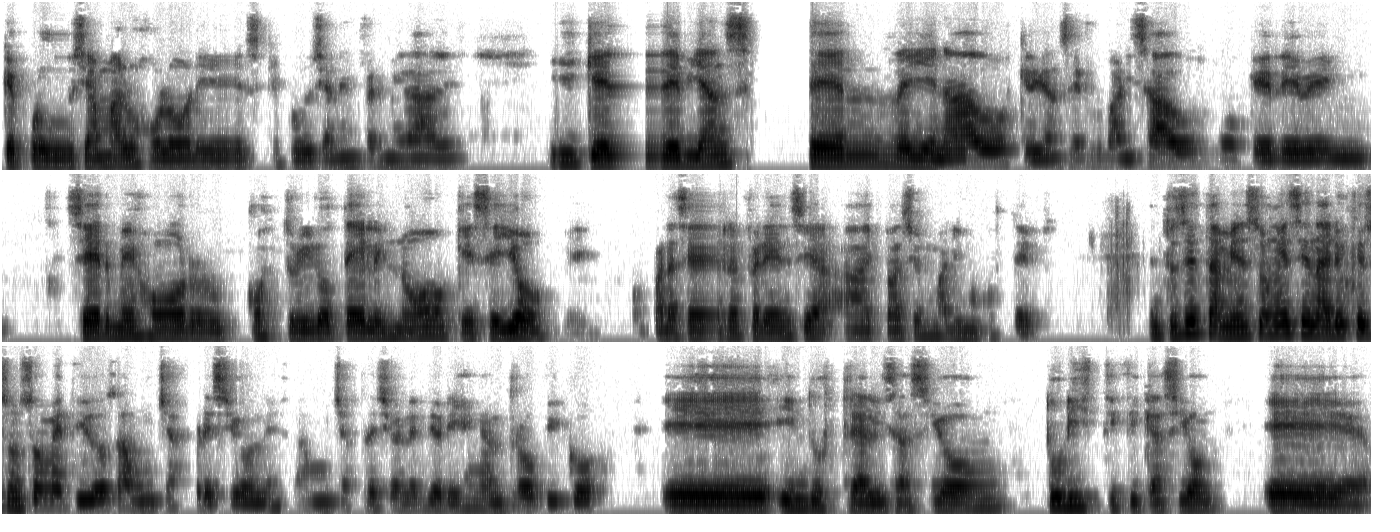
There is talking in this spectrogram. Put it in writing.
que producían malos olores, que producían enfermedades y que debían ser rellenados, que debían ser urbanizados o que deben ser mejor construir hoteles, ¿no? Qué sé yo, para hacer referencia a espacios marino-costeros. Entonces también son escenarios que son sometidos a muchas presiones, a muchas presiones de origen antrópico, eh, industrialización, turistificación. Eh,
